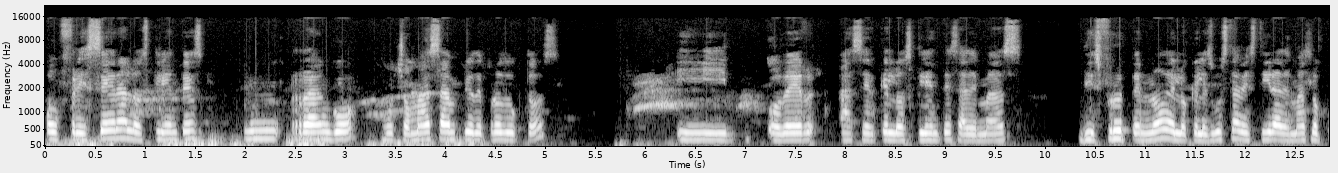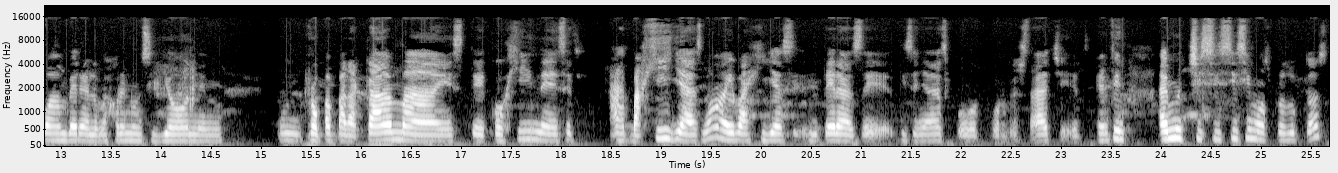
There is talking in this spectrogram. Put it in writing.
ofrecer a los clientes un rango mucho más amplio de productos y poder hacer que los clientes además disfruten ¿no? de lo que les gusta vestir, además lo puedan ver a lo mejor en un sillón, en ropa para cama, este, cojines, ah, vajillas, ¿no? Hay vajillas enteras diseñadas por, por Versace, en fin, hay muchísimos productos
